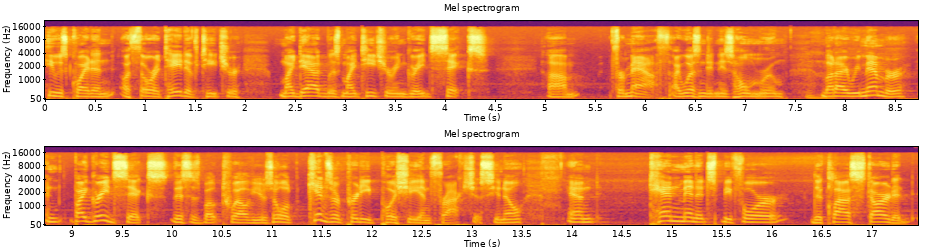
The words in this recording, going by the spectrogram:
he was quite an authoritative teacher. My dad was my teacher in grade six um, for math. I wasn't in his homeroom, but I remember, and by grade six, this is about 12 years old, kids are pretty pushy and fractious, you know. And 10 minutes before the class started,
